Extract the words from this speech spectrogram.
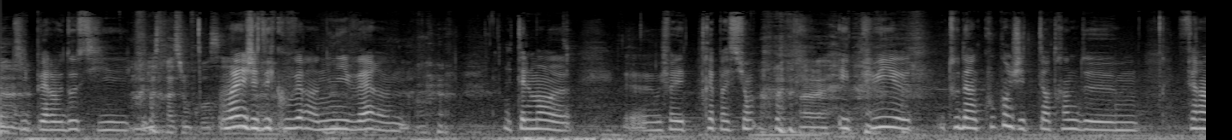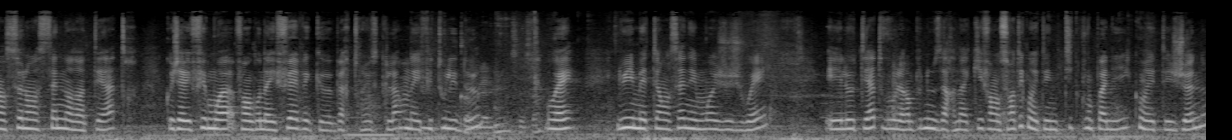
qui perd le dossier. qui- L'illustration française. Ouais, j'ai découvert un univers euh, tellement euh, euh, il fallait être très patient. Ouais. Et puis, euh, tout d'un coup, quand j'étais en train de faire un seul en scène dans un théâtre, que j'avais fait moi, enfin qu'on avait fait avec euh, Bertrand Huskla, on avait fait tous les Comme deux. la lune, c'est ça? Ouais, lui il mettait en scène et moi je jouais. Et le théâtre voulait un peu nous arnaquer. Enfin, on sentait qu'on était une petite compagnie, qu'on était jeunes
